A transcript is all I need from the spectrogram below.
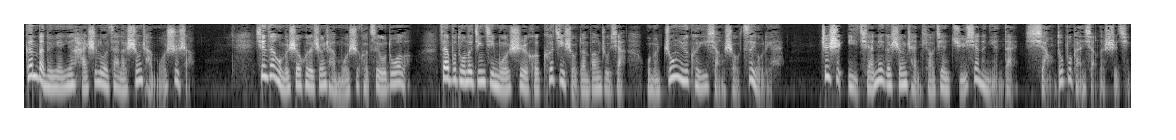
根本的原因还是落在了生产模式上。现在我们社会的生产模式可自由多了，在不同的经济模式和科技手段帮助下，我们终于可以享受自由恋爱。这是以前那个生产条件局限的年代想都不敢想的事情。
